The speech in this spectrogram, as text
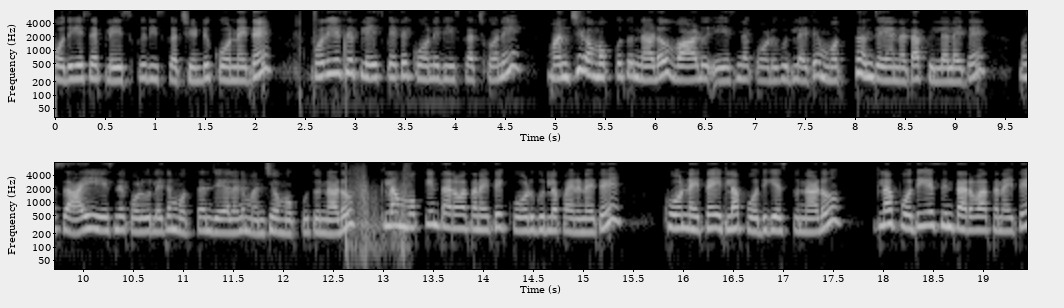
పొదిగేసే ప్లేస్కి తీసుకొచ్చిండు కోడిని అయితే పొదిగేసే ప్లేస్కి అయితే కోడిని తీసుకొచ్చుకొని మంచిగా మొక్కుతున్నాడు. వాడు వేసిన కోడిగుడ్లు అయితే మొత్తం చేయనట పిల్లలైతే. మా సాయి వేసిన కోడిగుడ్లు అయితే మొత్తం చేయాలని మంచిగా మొక్కుతున్నాడు. ఇట్లా మొక్కిన తర్వాతనైతే కోడిగుడ్ల పైననైతే కోడిని అయితే ఇట్లా పొదిగేస్తున్నాడు. ఇట్లా పొదిగేసిన తర్వాతనైతే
